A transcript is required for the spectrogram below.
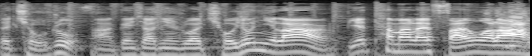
的求助啊，跟肖钦说：“求求你啦，别他妈来烦我啦。”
